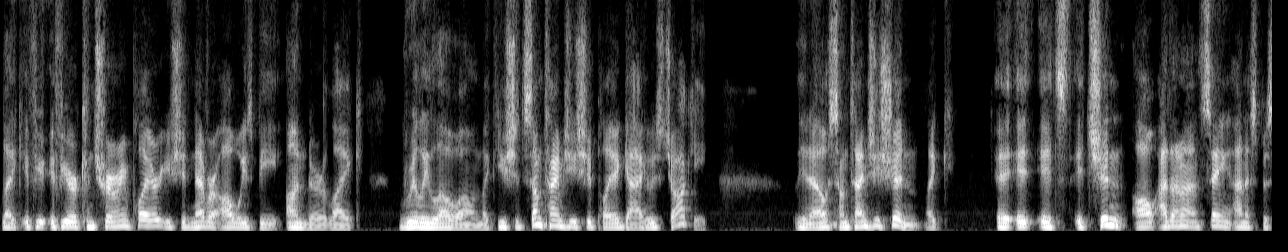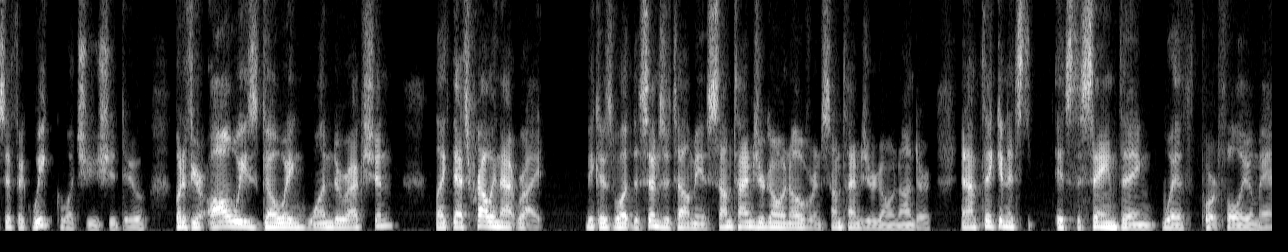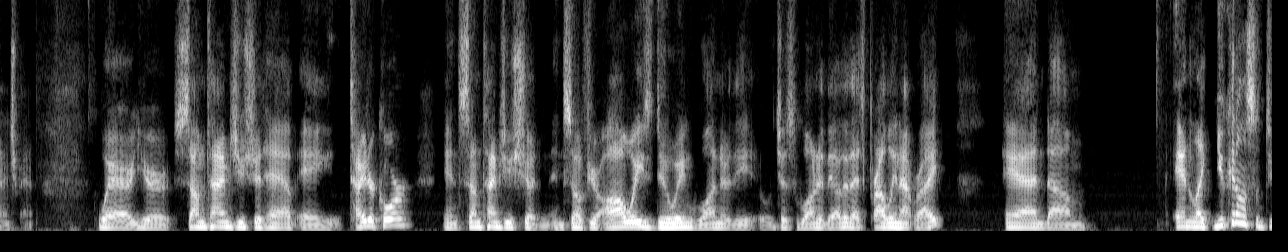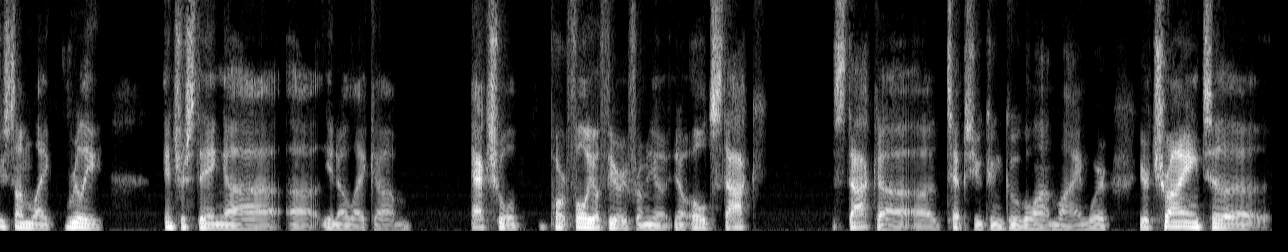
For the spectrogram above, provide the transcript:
Like if you, if you're a contrarian player, you should never always be under like really low owned. Like you should, sometimes you should play a guy who's chalky you know, sometimes you shouldn't. Like it, it, it's it shouldn't all. I don't know. I'm saying on a specific week what you should do, but if you're always going one direction, like that's probably not right. Because what the Sims are telling me is sometimes you're going over and sometimes you're going under. And I'm thinking it's it's the same thing with portfolio management, where you're sometimes you should have a tighter core and sometimes you shouldn't. And so if you're always doing one or the just one or the other, that's probably not right. And um, and like you can also do some like really interesting uh uh you know like um actual portfolio theory from you know, you know old stock stock uh, uh, tips you can google online where you're trying to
